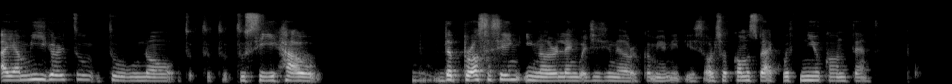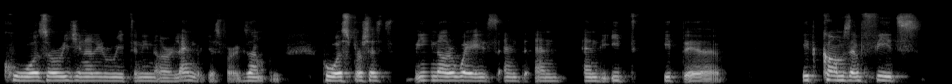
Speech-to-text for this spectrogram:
I am eager to, to know, to, to, to see how the processing in other languages in other communities also comes back with new content who was originally written in other languages, for example, who was processed in other ways and, and, and it, it, uh, it comes and feeds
